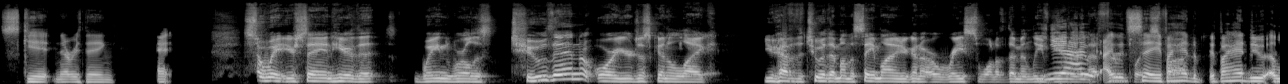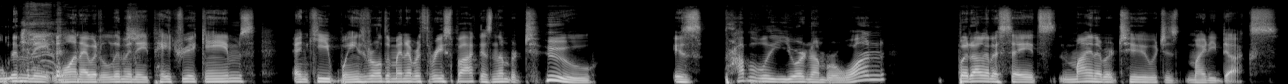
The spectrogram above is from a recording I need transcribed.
skit and everything. And So wait, you're saying here that Wayne's World is two then, or you're just gonna like you have the two of them on the same line and you're gonna erase one of them and leave the yeah, other. I in would, that I would say if I had to, if I had to eliminate one, I would eliminate Patriot Games and keep Wayne's World in my number three spot because number two is probably your number one, but I'm gonna say it's my number two, which is Mighty Ducks,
